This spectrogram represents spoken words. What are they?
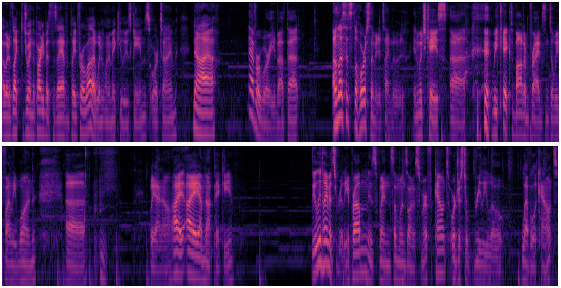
I would have liked to join the party, but since I haven't played for a while, I wouldn't want to make you lose games or time. Nah, never worry about that. Unless it's the horse limited time mode, in which case, uh, we kicked bottom frags until we finally won. Uh, but yeah, no, I, I am not picky. The only time it's really a problem is when someone's on a Smurf account or just a really low level account.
